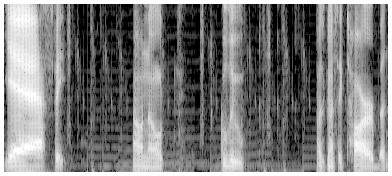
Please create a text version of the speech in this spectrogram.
Yeah, space. Oh no. Glue. I was gonna say tar, but...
